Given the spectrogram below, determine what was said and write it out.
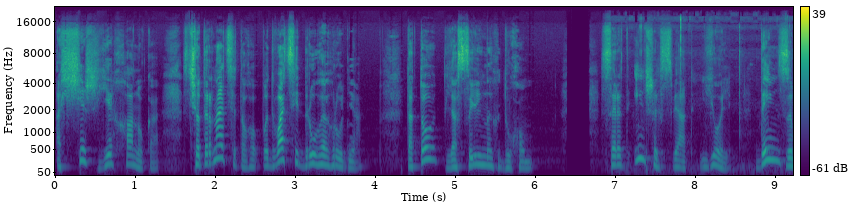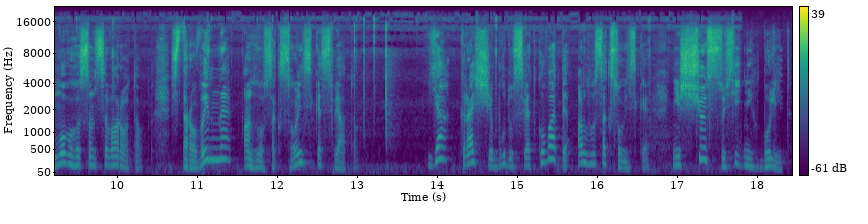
А ще ж є ханука з 14 по 22 грудня, та то для сильних духом. Серед інших свят Йоль День зимового сонцевороту, старовинне англосаксонське свято. Я краще буду святкувати англосаксонське, ніж щось з сусідніх боліт.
